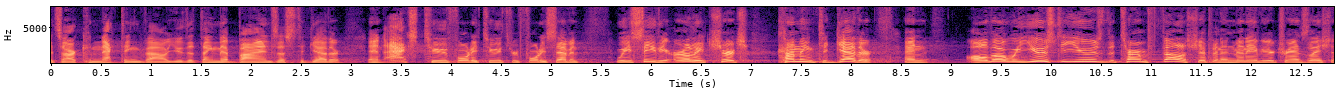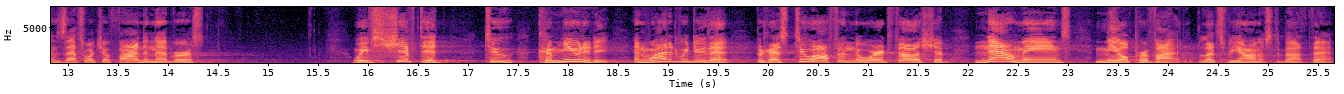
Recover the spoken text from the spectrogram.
it's our connecting value, the thing that binds us together. In Acts 2 42 through 47, we see the early church coming together. And although we used to use the term fellowship, and in many of your translations, that's what you'll find in that verse, we've shifted to community. And why did we do that? Because too often the word fellowship now means meal provided. Let's be honest about that.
